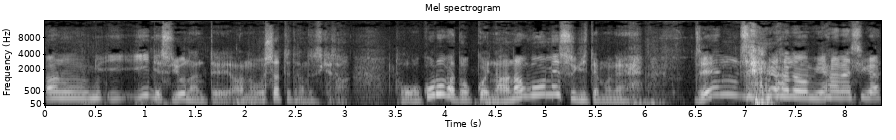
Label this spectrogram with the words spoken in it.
あのいいですよなんてあのおっしゃってたんですけどところがどっこい7合目過ぎてもね全然あの見晴らしが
